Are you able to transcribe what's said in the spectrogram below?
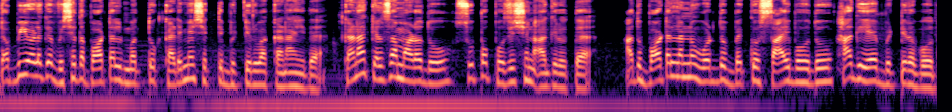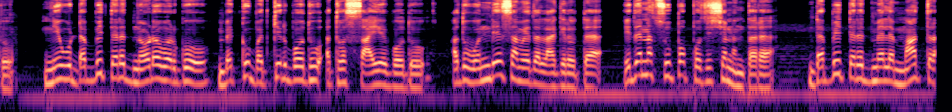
ಡಬ್ಬಿಯೊಳಗೆ ವಿಷದ ಬಾಟಲ್ ಮತ್ತು ಕಡಿಮೆ ಶಕ್ತಿ ಬಿಟ್ಟಿರುವ ಕಣ ಇದೆ. ಕಣ ಕೆಲಸ ಮಾಡೋದು ಸೂಪರ್ ಪೊಸಿಷನ್ ಆಗಿರುತ್ತೆ. ಅದು ಬಾಟಲ್ ಅನ್ನು ಒಡೆದು ಬೆಕ್ಕು ಸಾಯಬಹುದು, ಹಾಗೆಯೇ ಬಿಟ್ಟಿರಬಹುದು. ನೀವು ಡಬ್ಬಿ ತೆರೆದ್ ನೋಡೋವರೆಗೂ ಬೆಕ್ಕು ಬದುಕಿರ್ಬೋದು ಅಥವಾ ಸಾಯಿರ್ಬೋದು, ಅದು ಒಂದೇ ಸಮಯದಲ್ಲಾಗಿರುತ್ತೆ. ಇದನ್ನ ಸೂಪರ್ ಪೊಸಿಷನ್ ಅಂತಾರೆ. ಡಬ್ಬಿ ತೆರೆದ ಮೇಲೆ ಮಾತ್ರ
